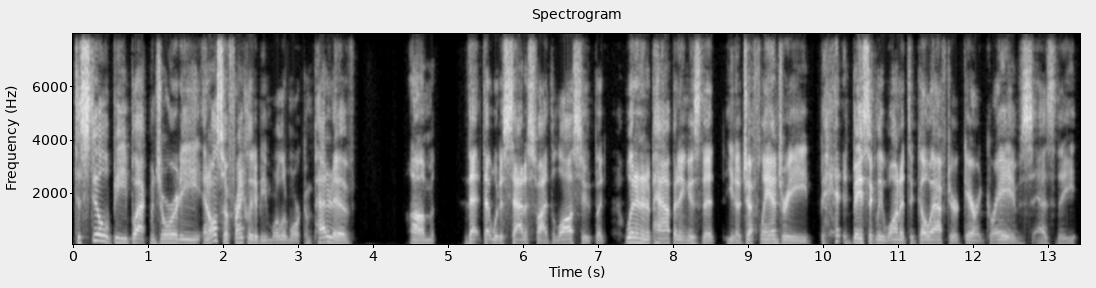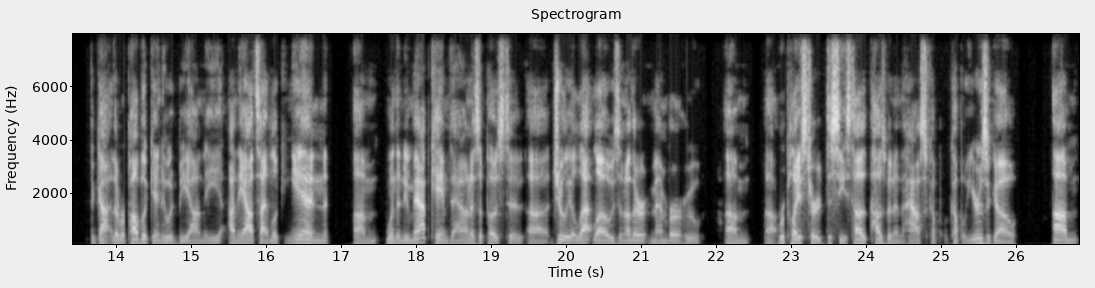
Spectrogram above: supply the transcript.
to still be black majority and also frankly to be more a little more competitive um that that would have satisfied the lawsuit. But what ended up happening is that you know Jeff Landry basically wanted to go after Garrett Graves as the the guy the Republican who would be on the on the outside looking in um, when the new map came down as opposed to uh, Julia Letlow who's another member who um, uh, replaced her deceased hu- husband in the house a couple, couple years ago. Um,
